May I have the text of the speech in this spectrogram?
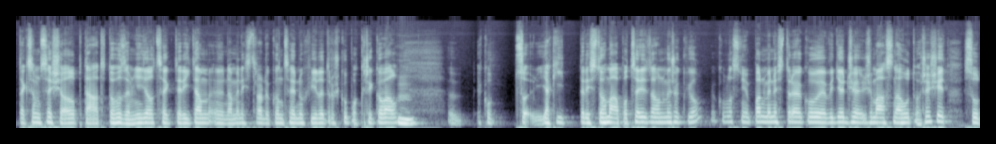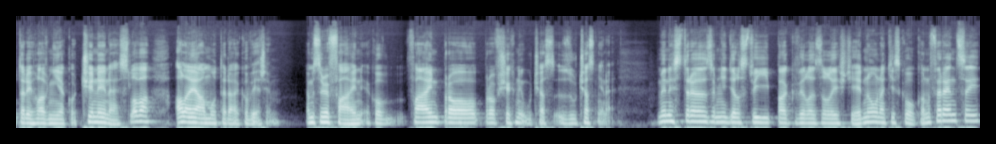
tak jsem se šel ptát toho zemědělce, který tam eh, na ministra dokonce jednu chvíli trošku pokřikoval, hmm. Eh, jako co, jaký tedy z toho má pocit a on mi řekl, jo, jako vlastně pan ministr jako je vidět, že, že má snahu to řešit, jsou tedy hlavní jako činy, ne slova, ale já mu teda jako věřím. Já myslím, že fajn, jako fajn pro, pro všechny účast, zúčastněné. Ministr zemědělství pak vylezl ještě jednou na tiskovou konferenci,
